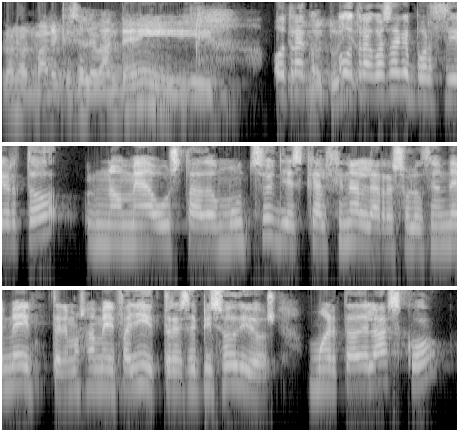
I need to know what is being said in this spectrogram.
lo normal es que se levanten y... Otra, otra cosa que, por cierto, no me ha gustado mucho y es que al final la resolución de Maeve, tenemos a Maeve allí tres episodios muerta del asco,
